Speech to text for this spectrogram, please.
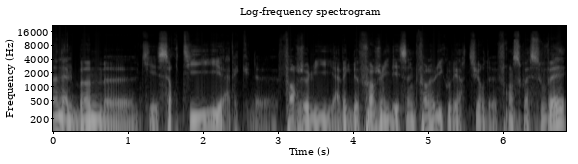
un album qui est sorti avec une fort jolie, avec de fort jolis dessins, une fort jolie couverture de François Souvet.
